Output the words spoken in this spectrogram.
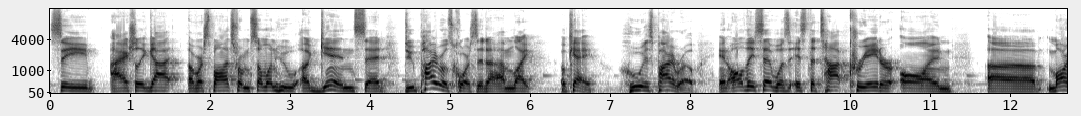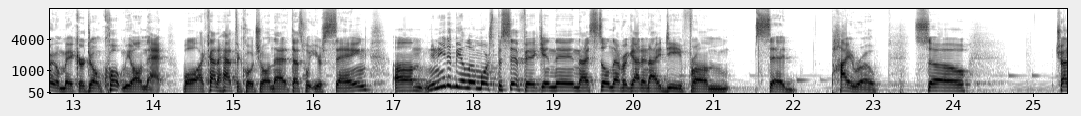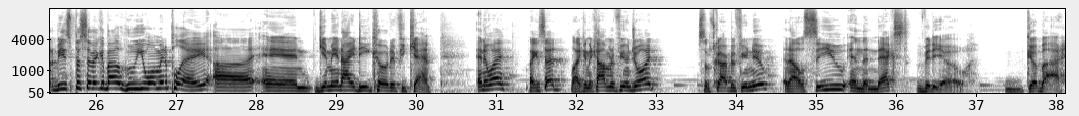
See, I actually got a response from someone who again said, do Pyro's course. And I'm like, okay, who is Pyro? and all they said was it's the top creator on uh, Mario Maker. Don't quote me on that. Well, I kind of have to quote you on that if that's what you're saying. Um, you need to be a little more specific, and then I still never got an ID from said Pyro. So try to be specific about who you want me to play, uh, and give me an ID code if you can. Anyway, like I said, like in the comment if you enjoyed, subscribe if you're new, and I will see you in the next video. Goodbye.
